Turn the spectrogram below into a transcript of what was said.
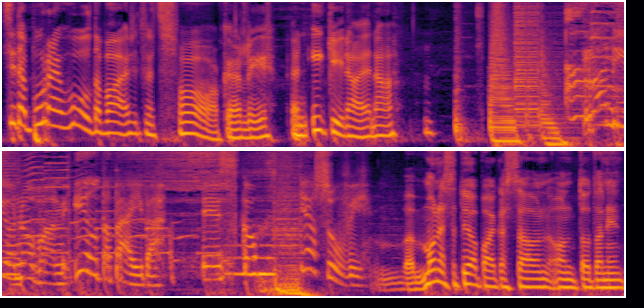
sitä puree huulta vaan ja sitten että saakeli, en ikinä enää. Radio Novan iltapäivä. Esko ja Suvi. Monessa työpaikassa on, on tota, niin,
